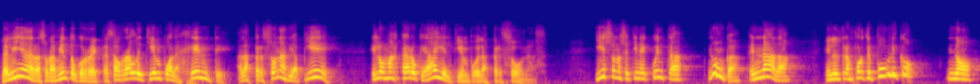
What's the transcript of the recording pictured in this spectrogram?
La línea de razonamiento correcta es ahorrarle tiempo a la gente, a las personas de a pie. Es lo más caro que hay el tiempo de las personas. Y eso no se tiene en cuenta nunca, en nada. ¿En el transporte público? No.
